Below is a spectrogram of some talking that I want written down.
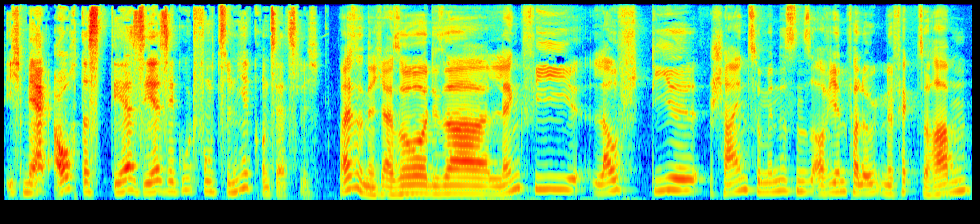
ich merke auch, dass der sehr, sehr gut funktioniert grundsätzlich. Weiß ich nicht, also dieser Lengthy-Laufstil scheint zumindest auf jeden Fall irgendeinen Effekt zu haben.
